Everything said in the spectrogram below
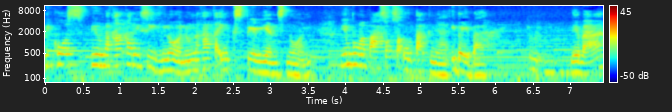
Because yung nakaka-receive nun, yung nakaka-experience nun, yung pumapasok sa utak niya, iba-iba. Mm-mm. Di ba?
